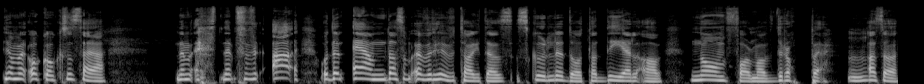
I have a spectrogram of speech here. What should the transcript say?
Ja, men, och också så här... Nej, nej, för, ah, och den enda som överhuvudtaget ens skulle då ta del av någon form av droppe, Mm. alltså,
